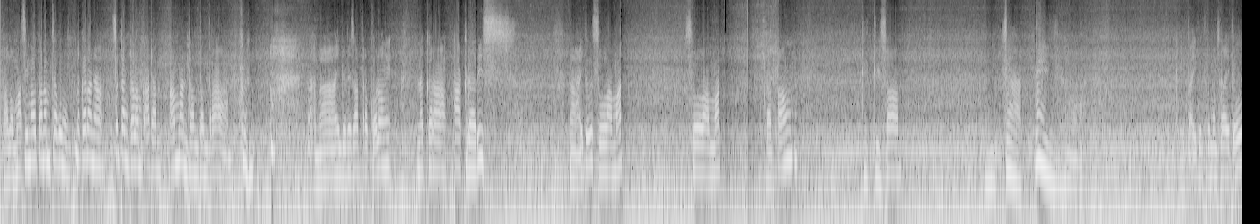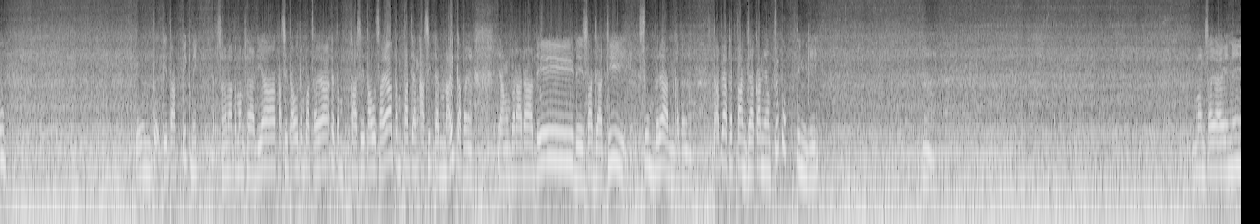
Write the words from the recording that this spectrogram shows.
kalau masih mau tanam jagung negaranya sedang dalam keadaan aman dan tentram karena Indonesia tergolong negara agraris. Nah itu selamat Selamat datang di desa Jadi Nah, Kita ikuti teman saya itu untuk kita piknik bersama teman saya. Dia kasih tahu tempat saya eh, tem- kasih tahu saya tempat yang asik dan menarik katanya. Yang berada di desa Jadi Sumberan katanya. Tapi ada tanjakan yang cukup tinggi. Nah. Teman saya ini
